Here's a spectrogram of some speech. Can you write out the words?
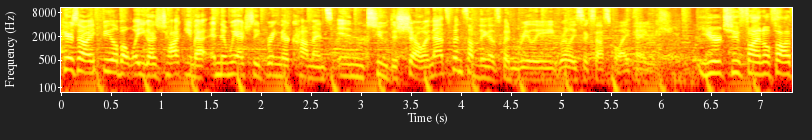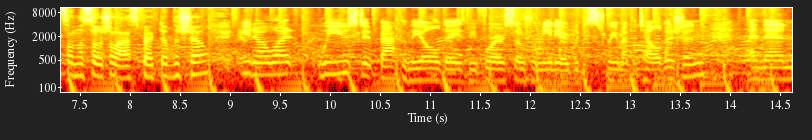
here's how i feel about what you guys are talking about and then we actually bring their comments into the show and that's been something that's been really really successful i think Your two final thoughts on the social aspect of the show? You know what? We used it back in the old days before social media. We'd scream at the television, and then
